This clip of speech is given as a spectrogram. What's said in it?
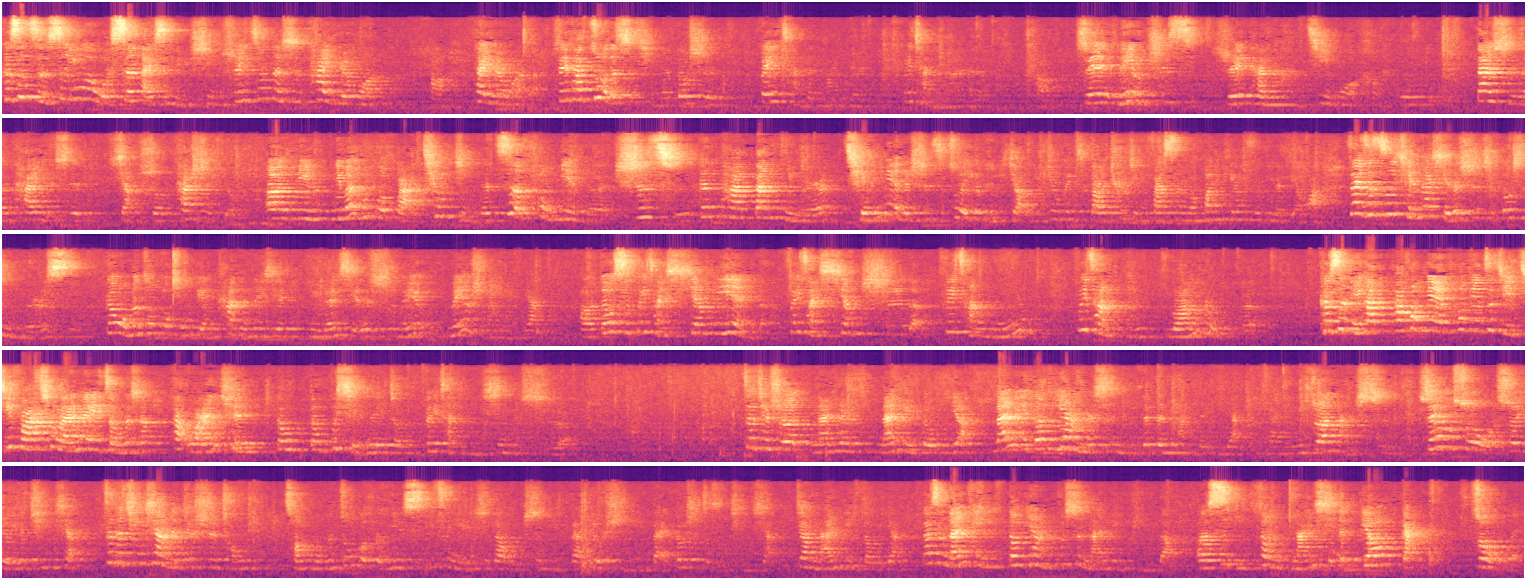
可是只是因为我生来是女性，所以真的是太冤枉了，啊，太冤枉了。所以他做的事情呢，都是非常的男人，非常的男人，好，所以没有知己，所以他呢很寂寞，很孤独。但是呢，他也是想说，他是有，呃，你你们如果把秋瑾的这后面的诗词跟他女儿前面的诗词做一个比较，你就会知道秋瑾发生了翻天覆地的变化。在这之前，他写的诗词都是女儿诗，跟我们中国古典看的那些女人写的诗没有没有什么两样，啊，都是非常香艳的，非常相思的，非常如非常软乳的。可是你看他后面后面自己激发出来那一种的时候，他完全都都不写那种非常女性的诗。这就说男人男女都一样，男女都一样的是女的跟男的一样，女专男士。所以说我说有一个倾向，这个倾向呢就是从从我们中国革命史一直延续到五十年代六十年代都是这种倾向，叫男女都一样。但是男女都一样不是男女平等。而是以这种男性的标杆作为，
